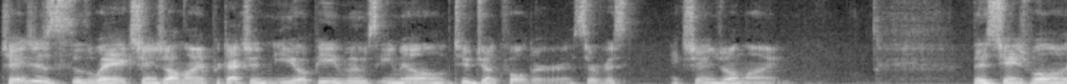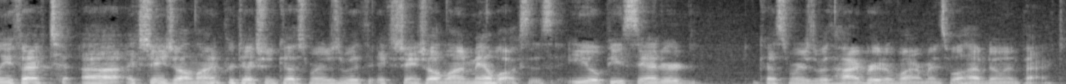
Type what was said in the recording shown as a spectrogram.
Changes to the way Exchange Online Protection EOP moves email to junk folder. Service Exchange Online. This change will only affect uh, Exchange Online protection customers with Exchange Online mailboxes. EOP standard customers with hybrid environments will have no impact.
